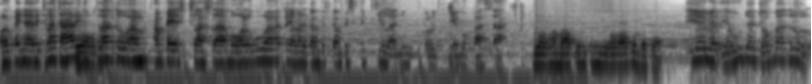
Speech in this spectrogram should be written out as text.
Kalau pengen nyari celah cari Iya, tuh celah tuh am- sampai celah-celah bool gua tuh yang ada gampis-gampis kecil anjing kalau cebok basah. Biar ngebatin sendiri aja bet ya? Iya biar ya udah coba lu.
